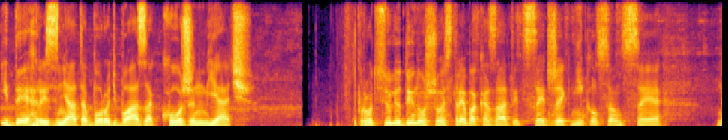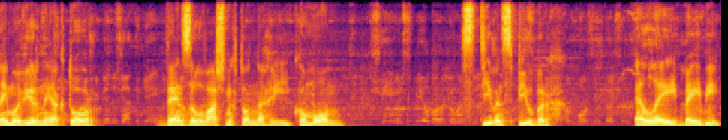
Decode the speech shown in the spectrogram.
іде гризня та боротьба за кожен м'яч. Про цю людину щось треба казати. Це Джек Ніколсон, це неймовірний актор. Дензел Вашингтон на грі. Комон. Стівен Спілберг. Л.А. Бейбі.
